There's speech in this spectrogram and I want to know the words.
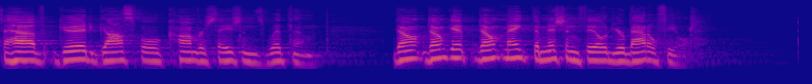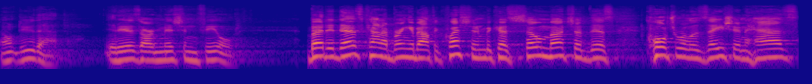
to have good gospel conversations with them. Don't, don't, get, don't make the mission field your battlefield. Don't do that. It is our mission field. But it does kind of bring about the question because so much of this culturalization has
